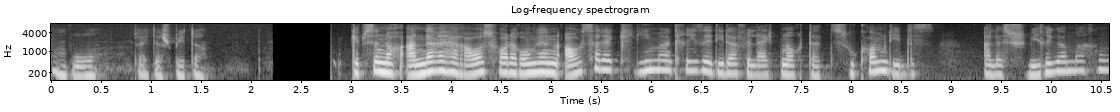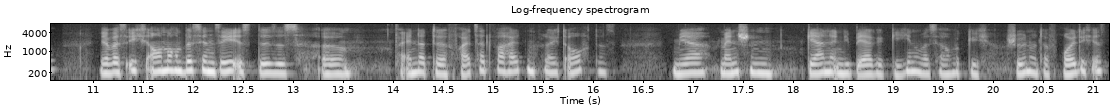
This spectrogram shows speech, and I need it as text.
und wo vielleicht erst später. Gibt es denn noch andere Herausforderungen außer der Klimakrise, die da vielleicht noch dazukommen, die das alles schwieriger machen? Ja, was ich auch noch ein bisschen sehe, ist dieses äh, veränderte Freizeitverhalten vielleicht auch, dass mehr Menschen gerne in die Berge gehen, was ja auch wirklich schön und erfreulich ist.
